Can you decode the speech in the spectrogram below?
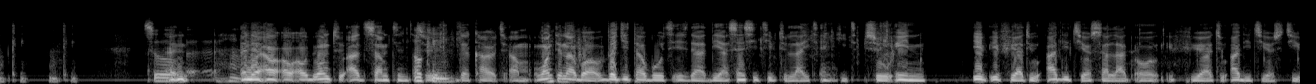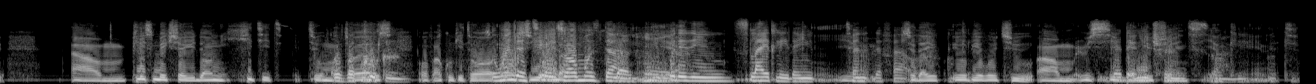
Okay. Okay. So, And- uh-huh. And then I, I, I would want to add something to Okay. the carrot. Um, one thing about vegetables is that they are sensitive to light and heat. So in if, if you are to add it to your salad or if you are to add it to your stew, um, please make sure you don't heat it too much or Overcook. overcook it. Or so when the else stew is almost done, Done. you put it in slightly, then you yeah, turn the fire so that off. you, you'll Okay. be able to um receive the, the nutrients, nutrients. yeah, Okay, in okay. it.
